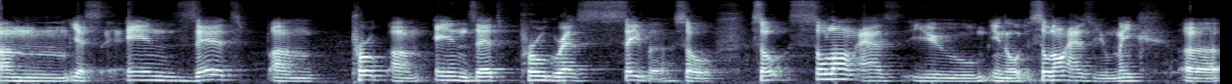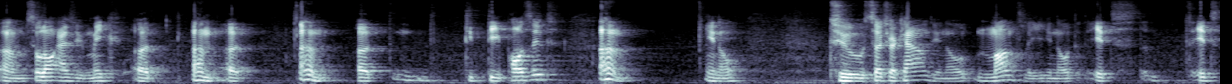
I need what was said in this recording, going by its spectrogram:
um, yes, ANZ, um, pro, um, ANZ Progress Saver. So, so, so long as you, you know, so long as you make, uh, um, so long as you make a, um, a, um, a deposit, you know, to such account, you know, monthly, you know, it it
